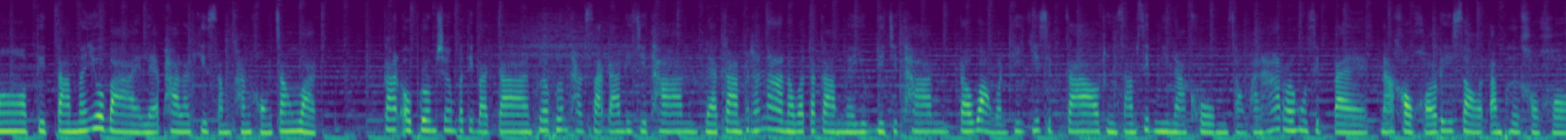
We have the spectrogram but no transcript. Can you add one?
มอบ ติดตามนโยบาย และภารกิจสำคัญของจังหวัด การอบรมเชิงปฏิบัติการเพื่อเพิ่มทักษะด้านดิจิทัล และการพัฒนานวัตกรรมในยุคดิจิทัล ระหว่างวันที่ 29 ถึง 30 มีนาคม 2568 ณ เขาค้อรีสอร์ทอำเภอเขาค้อ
